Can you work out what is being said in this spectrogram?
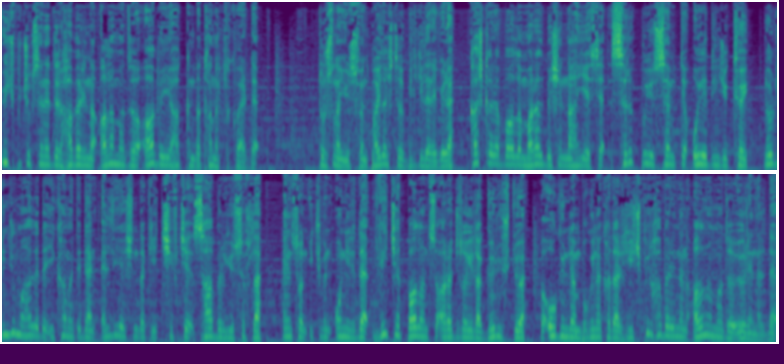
3,5 senedir haberini alamadığı ağabeyi hakkında tanıklık verdi. Tursun'a Yusuf'un paylaştığı bilgilere göre Kaşgar'a bağlı Maralbeşi nahiyesi Sırıkbuyu semti 17. köy 4. mahallede ikamet eden 50 yaşındaki çiftçi Sabir Yusuf'la en son 2017'de WeChat bağlantısı aracılığıyla görüştüğü ve o günden bugüne kadar hiçbir haberinden alınamadığı öğrenildi.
